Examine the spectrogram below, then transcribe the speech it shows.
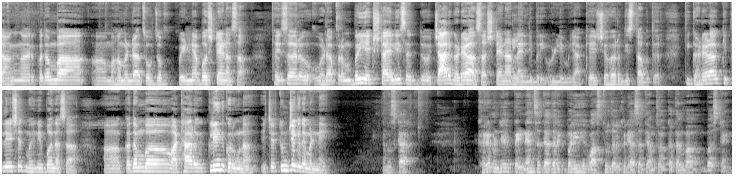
हांगार कदंबा महामंडळाचो जो पेडण्या बस स्टँड आसा थंयसर व्हडा प्रम बरी एक स्टायलीश चार घड्याळां आसा स्टँडार लायल्ली बरी व्हडली म्हणजे आख्खे शहर दिसता भितर. ती घड्याळां कितलेशेच म्हयने बंद आसा. कदंब वाठार क्लीन करूंक ना हेचेर तुमचें कितें म्हणणें? नमस्कार. खरें म्हणजे पेडण्यान सध्या जर एक बरी एक वास्तू जर खरी आसा ती आमचो कदंबा बस स्टँड.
